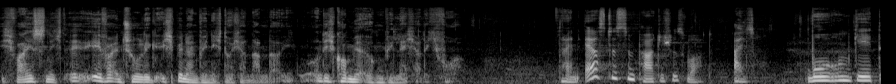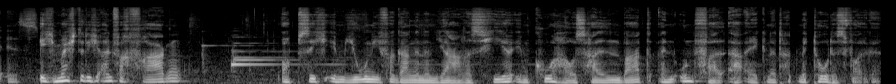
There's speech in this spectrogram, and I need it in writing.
ich weiß nicht. Äh, Eva, entschuldige, ich bin ein wenig durcheinander. Und ich komme mir irgendwie lächerlich vor. Dein erstes sympathisches Wort. Also, worum geht es? Ich möchte dich einfach fragen, ob sich im Juni vergangenen Jahres hier im Kurhaus Hallenbad ein Unfall ereignet hat mit Todesfolge.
